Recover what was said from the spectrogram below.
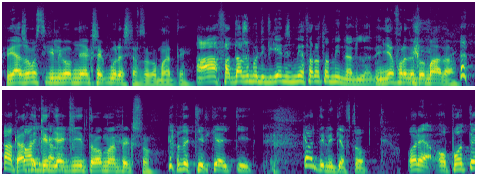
Χρειάζομαστε και λίγο μια ξεκούραση σε αυτό το κομμάτι. Α, φαντάζομαι ότι βγαίνεις μία φορά το μήνα δηλαδή. Μια φορά την εβδομάδα. Κάθε Πάλι Κυριακή τρώμε απ' έξω. Κάθε Κυριακή. Κάτι είναι και αυτό. Ωραία. Οπότε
